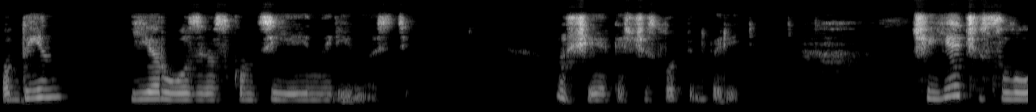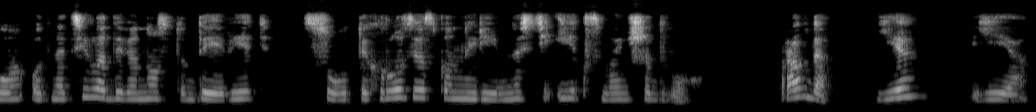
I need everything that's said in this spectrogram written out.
1 є розв'язком цієї нерівності. Ну, ще якесь число підберіть. Чи є число 1,99 сотих розв'язком нерівності х менше 2? Правда? Є? Є.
